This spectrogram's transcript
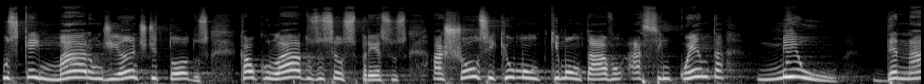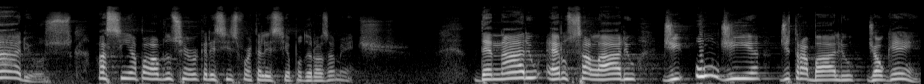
os queimaram diante de todos. Calculados os seus preços, achou-se que, o, que montavam a 50 mil denários. Assim a palavra do Senhor crescia e se fortalecia poderosamente. Denário era o salário de um dia de trabalho de alguém.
